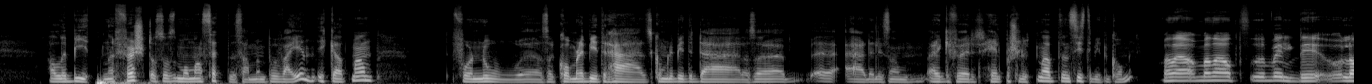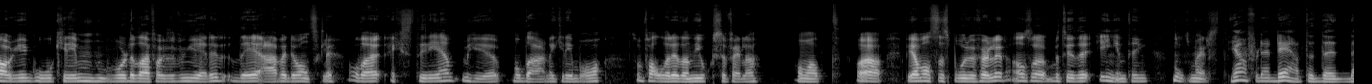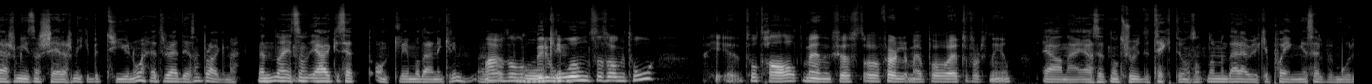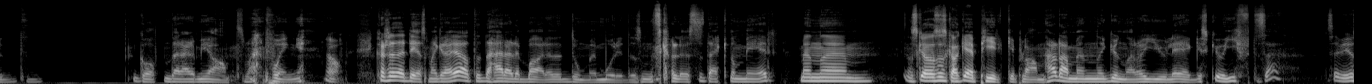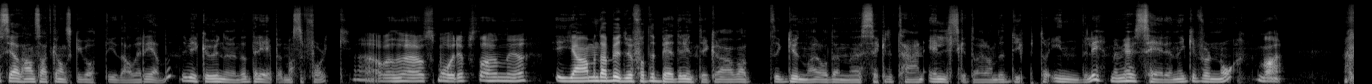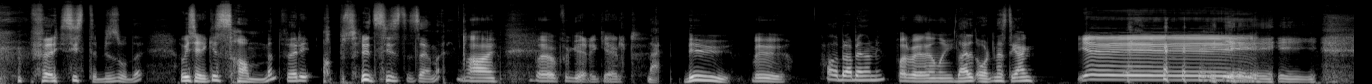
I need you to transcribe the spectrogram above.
alle bitene først, og så må man sette sammen på veien. Ikke at man får noe, altså så kommer det biter her, så kommer det biter der, og så eh, er det liksom Er det ikke før helt på slutten at den siste biten kommer? Men, jeg, men jeg, at veldig, å lage god krim hvor det der faktisk fungerer, det er veldig vanskelig. Og det er ekstremt mye moderne krim òg som faller i den juksefella om at å ja, vi har masse spor vi følger, og så betyr det ingenting, noe som helst. Ja, for det er det, at det, det er så mye som skjer her som ikke betyr noe. Jeg tror det er det som plager meg. Men nå, sånn, jeg har ikke sett ordentlig moderne krim. Nei, sånn God krim. Broen sesong to, totalt meningsløst å følge med på etterforskningen. Ja, nei, jeg har sett noe True Detective og sånt, men der er jo ikke poenget selve mordgåten. Der er det mye annet som er poenget. Ja. Kanskje det er det som er greia, at det her er det bare det dumme mordet som skal løses. Det er ikke noe mer. Men øh, skal, så skal ikke jeg pirke planen her, da, men Gunnar og Julie Ege skulle jo gifte seg. Så jeg vil jo si at han satt ganske godt i det allerede. Det virker jo unødvendig å drepe en masse folk. Ja, Men hun er jo smårips, da, hun nye. Ja, men da burde vi fått et bedre inntrykk av at Gunnar og denne sekretæren elsket hverandre dypt og inderlig, men vi ser henne ikke før nå. Nei. før i siste episode. Og vi ser det ikke sammen før i absolutt siste scene. Nei, det fungerer ikke helt. Nei. Bu. Bu. Ha det bra, Benjamin. Farvel, Henning. Det er et år til neste gang. Yay!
